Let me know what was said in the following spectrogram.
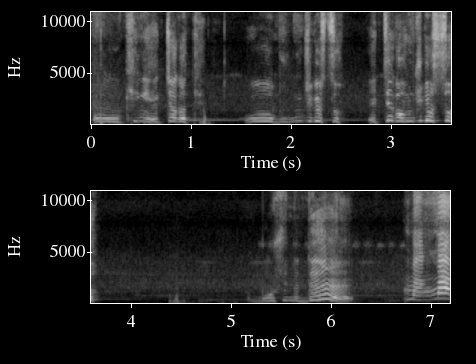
오, 킹이 액자 같아. 오, 뭐 움직였어. 액자가 움직였어. 멋있는데? 망망.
